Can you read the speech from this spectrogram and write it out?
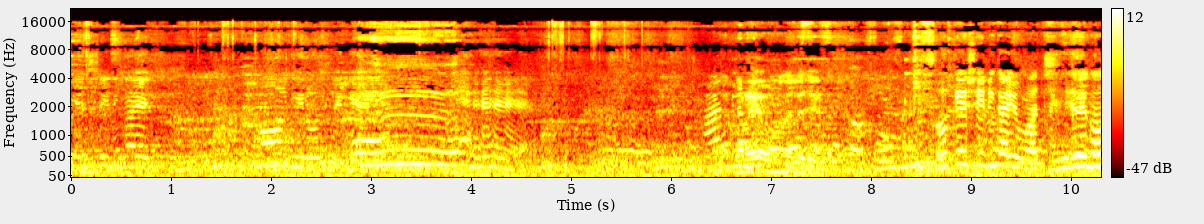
ये Shrinika okay Shrinika you watch ये देखो।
